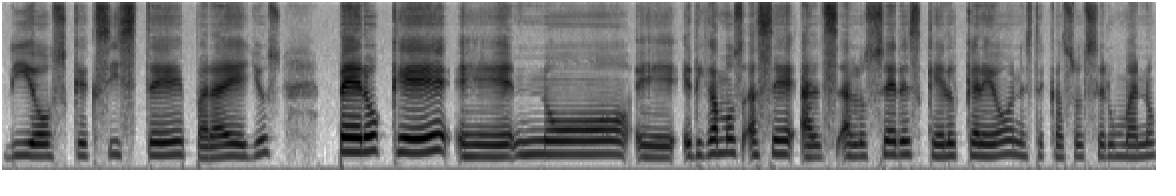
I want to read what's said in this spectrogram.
dios que existe para ellos pero que eh, no, eh, digamos, hace a los seres que él creó, en este caso el ser humano,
